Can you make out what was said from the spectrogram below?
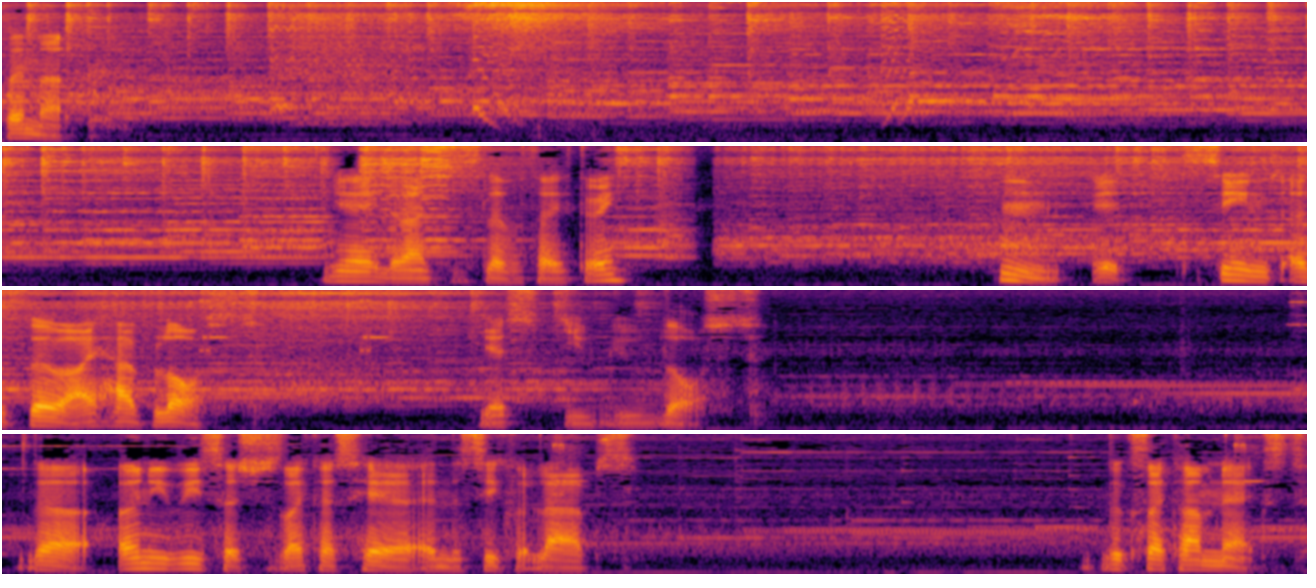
Bye Muk. Yay, Lurantis is level 33. Hmm, it seems as though I have lost. Yes, you, you lost. There are only researchers like us here in the secret labs. Looks like I'm next.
